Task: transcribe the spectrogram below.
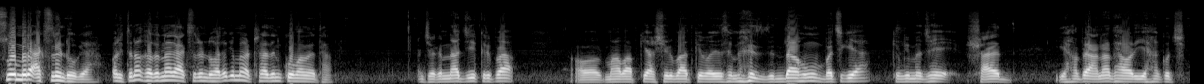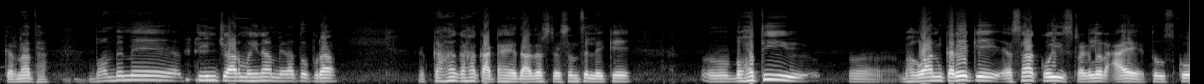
सो मेरा एक्सीडेंट हो गया। और इतना खतरनाक एक्सीडेंट हुआ था कि मैं अठारह दिन कोमा में था। जगन्नाथ जी कृपा और माँ बाप के आशीर्वाद की वजह से मैं ज़िंदा हूँ, बच गया, क्योंकि मुझे शायद यहाँ पे आना था और यहाँ कुछ करना था। बॉम्बे में तीन चार महीना मेरा तो पूरा कहाँ कहाँ काटा है, दादर स्टेशन से लेके बहुत ही भगवान करे कि ऐसा कोई स्ट्रगलर आए तो उसको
